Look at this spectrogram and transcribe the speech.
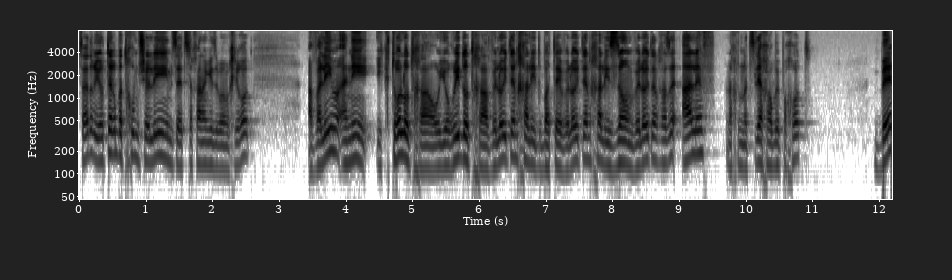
בסדר? יותר בתחום שלי, אם זה אצלך נגיד זה במכירות. אבל אם אני אקטול אותך, או יוריד אותך, ולא ייתן לך להתבטא, ולא ייתן לך ליזום, ולא ייתן לך זה, א', אנחנו נצליח הרבה פחות. ב',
